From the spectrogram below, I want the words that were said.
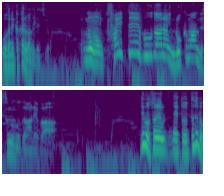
お金かかるわけですよ。の最低ボーダーライン6万で済むのであれば、でもそれ、えっ、と、例えば、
